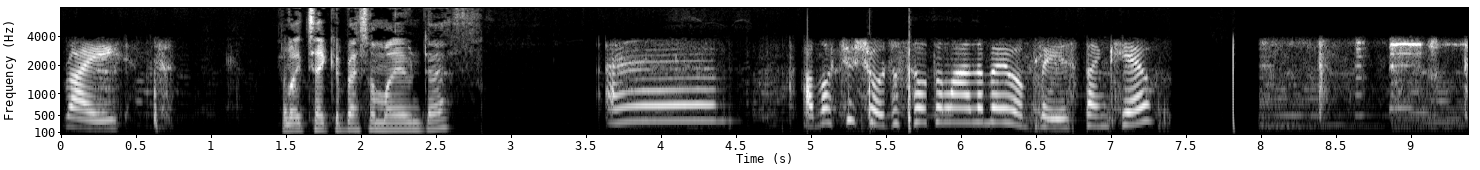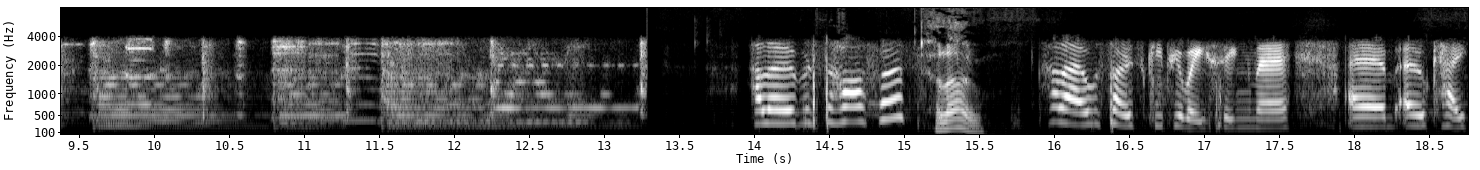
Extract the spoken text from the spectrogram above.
Right. Can I take a bet on my own death? Um, I'm not too sure. Just hold the line a moment, please. Thank you. Hello, Mr. Harford. Hello. Hello, sorry to keep you waiting there. Um, okay,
